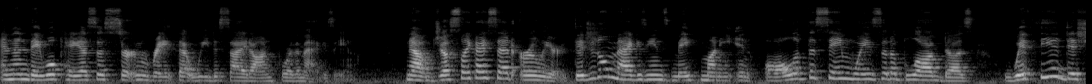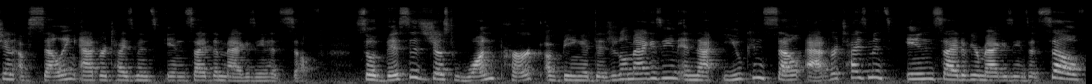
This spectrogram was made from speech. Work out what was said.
And then they will pay us a certain rate that we decide on for the magazine. Now, just like I said earlier, digital magazines make money in all of the same ways that a blog does, with the addition of selling advertisements inside the magazine itself. So this is just one perk of being a digital magazine in that you can sell advertisements inside of your magazines itself,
